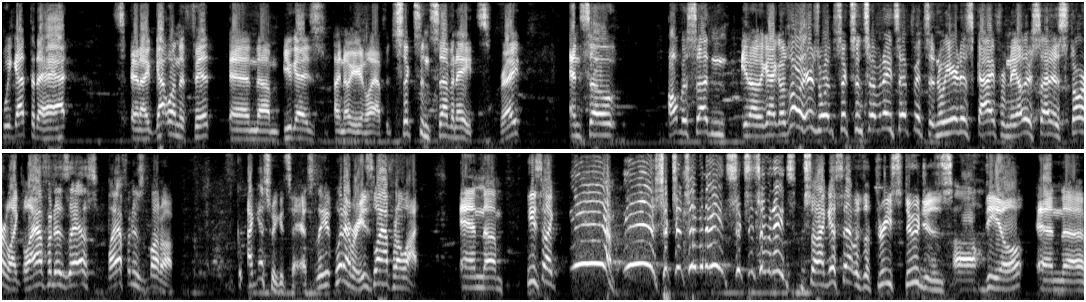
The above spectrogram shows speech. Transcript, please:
we got to the hat, and I got one that fit. And um, you guys, I know you're gonna laugh. It's six and seven eighths, right? And so all of a sudden, you know, the guy goes, "Oh, here's one six and seven eighths that fits." And we hear this guy from the other side of the store like laughing his ass, laughing his butt off. I guess we could say ass, whatever. He's laughing a lot, and um, he's like, "Yeah, yeah, six and seven eighths, six and seven eighths." So I guess that was the Three Stooges Oh. deal, and uh,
